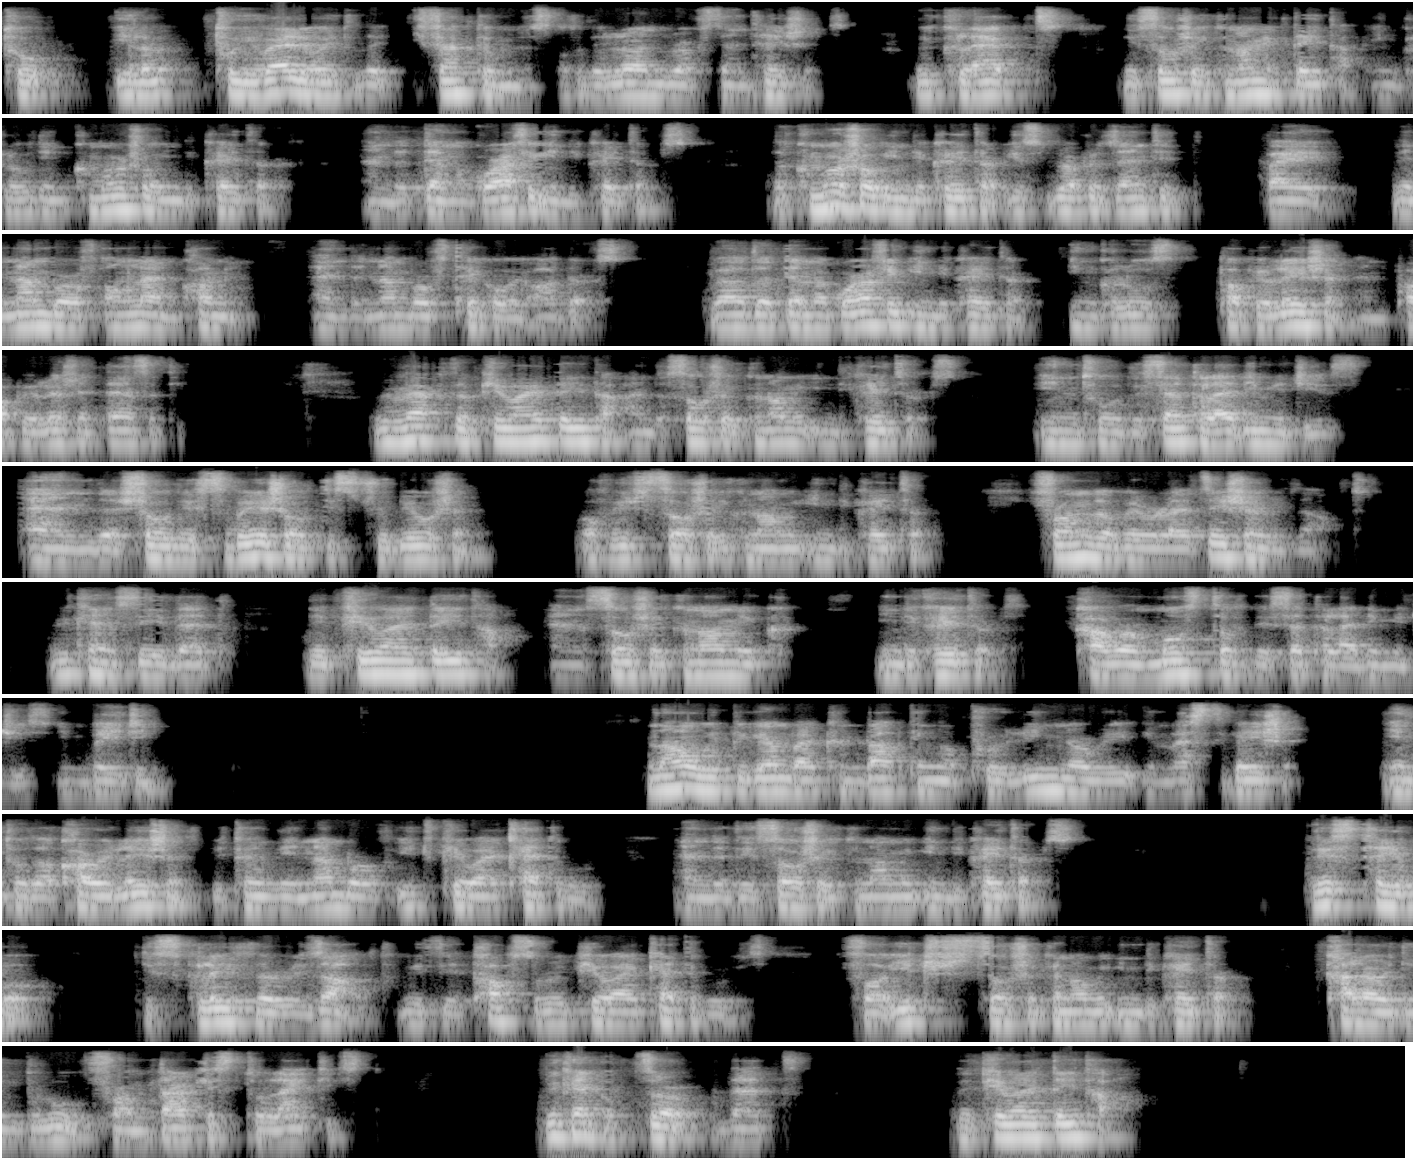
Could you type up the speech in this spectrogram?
to, to evaluate the effectiveness of the learned representations. We collect the socioeconomic data, including commercial indicators and the demographic indicators. The commercial indicator is represented by the number of online comments and the number of takeaway orders, while the demographic indicator includes population and population density. We map the POI data and the socioeconomic indicators into the satellite images and show the spatial distribution of each socioeconomic indicator. From the visualization result, we can see that the POI data and socioeconomic indicators cover most of the satellite images in Beijing. Now we begin by conducting a preliminary investigation into the correlations between the number of each POI category and the socioeconomic indicators. This table displays the result with the top three POI categories for each socioeconomic indicator colored in blue from darkest to lightest. We can observe that the POI data,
